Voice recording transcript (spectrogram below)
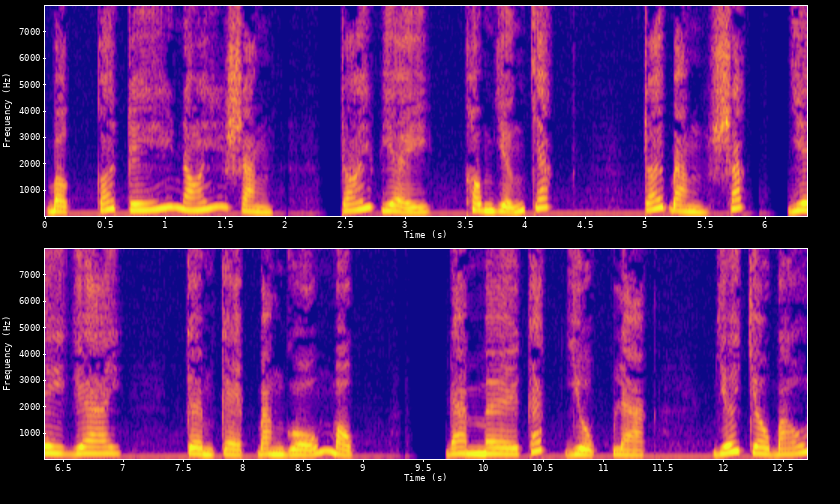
Bậc có trí nói rằng trói vậy không vững chắc, trói bằng sắt, dây gai, kềm kẹp bằng gỗ mộc, đam mê các dục lạc với châu báu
